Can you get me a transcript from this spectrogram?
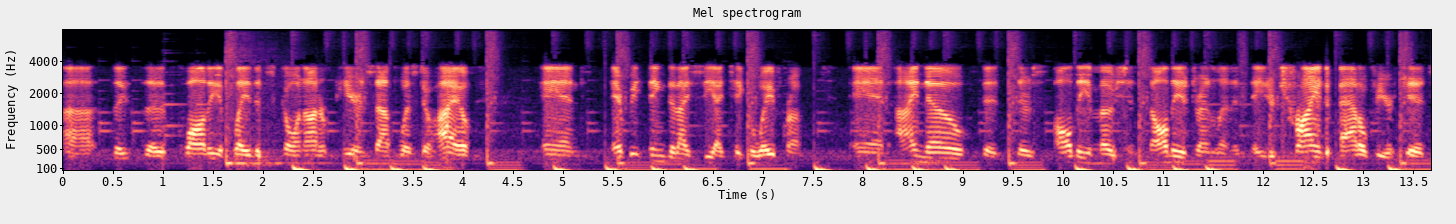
uh, the the quality of play that's going on here in Southwest Ohio, and everything that I see, I take away from. And I know that there's all the emotions, all the adrenaline, and you're trying to battle for your kids.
